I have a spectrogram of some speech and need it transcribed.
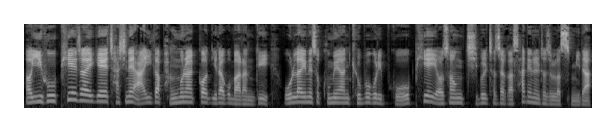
어, 이후 피해자에게 자신의 아이가 방문할 것이라고 말한 뒤 온라인에서 구매한 교복을 입고 피해 여성 집을 찾아가 살인을 저질렀습니다.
